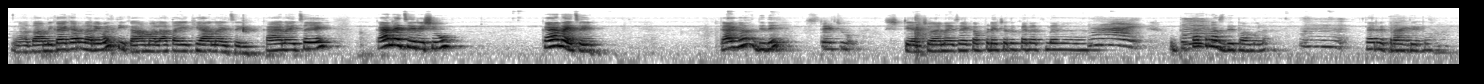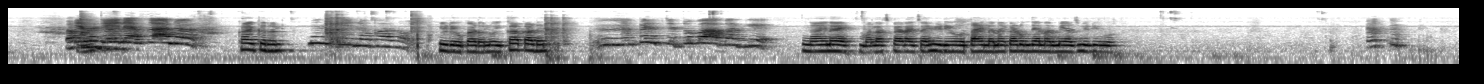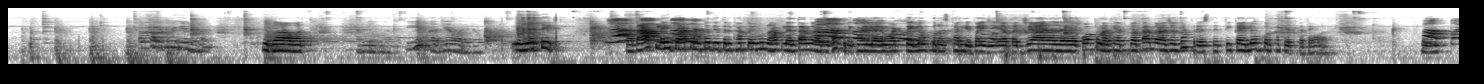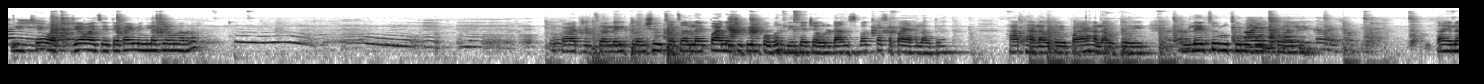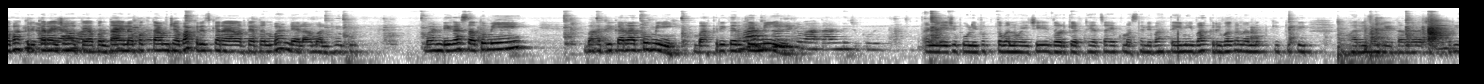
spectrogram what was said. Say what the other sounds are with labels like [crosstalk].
आता आम्ही काय करणार आहे माहिती का? आम्हाला आता एक हे आणायचंय. काय आणायचंय? काय आणायचंय रे शिव? काय आणायचंय? काय ग दिदे? स्टॅच्यू. स्टॅच्यू आणायचा आहे कपड्याच्या दुकानात तू काय त्रास देतो आम्हाला? काय रे त्रास देतो? काय करल? व्हिडिओ काढल होय. का काढल? नाही नाही. मलाच काढायचा व्हिडिओ. ताईला नाही काढून देणार मी आज व्हिडिओ. गावात. येते. आता आपल्या इथं आपण कधीतरी खातोय म्हणून आपल्याला तांदळाची भाकरी खायला वाटतंय. लवकरच खाल्ली पाहिजे. आता ज्या कोकणात ह्यात तांदळाच्या भाकरी असते ती काही लवकर खातात का तेव्हा? ती जेवा जेवायचंय त्या टायमिंगला जेवणार ना? का आजी चाललंय इकडं शिवचा चाललाय. पाण्याची पिंप भरली त्याच्यावर. डान्स बघ कसा पाय हलावतोय. हात हलावतोय पाय हलावतोय. लय चुरू चुरू बोलतोय. ताईला भाकरी करायच्या होत्या पण ताईला फक्त आमच्या भाकरीच करायला आवडत्यात आणि भांड्याला आम्हाला ठेवते. भांडी घासा तुम्ही. भाजी करा तुम्ही. भाकरी करते मी. अंड्याची पोळी फक्त बनवायची. दोडक्यात ठेचा एक मसाले भात आहे आणि भाकरी. बघा ना नक्की किती भारी झाली तांदळाची भाकरी.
